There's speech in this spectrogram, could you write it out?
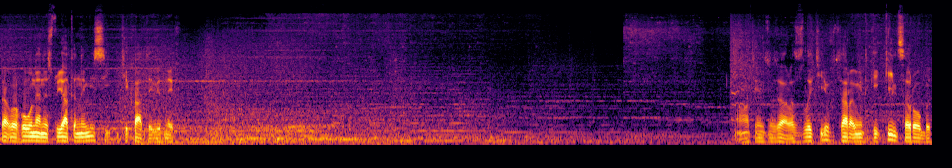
Треба головне не стояти на місці і тікати від них. От він зараз злетів, зараз він такі кільця робить.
